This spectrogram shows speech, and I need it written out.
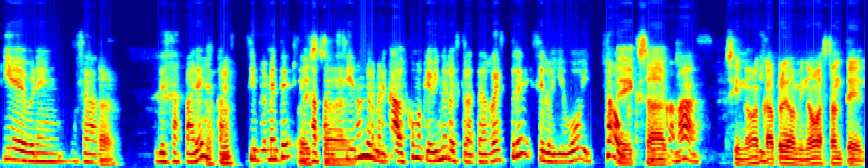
quiebren, o sea, desaparezcan, simplemente desaparecieron del mercado. Es como que vino el extraterrestre y se lo llevó y chao, nunca más. Sí, ¿no? Acá predominó bastante el,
